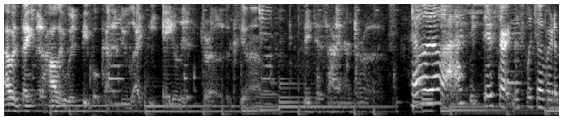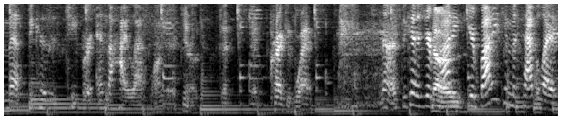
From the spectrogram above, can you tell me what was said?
I would think that Hollywood people kind of do like the A-list drugs, you know, the designer drugs. Hell no, I think they're starting to switch over to meth because it's cheaper and the high lasts longer. You know, that, that crack is whack. No, it's because your No. body your body can metabolize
